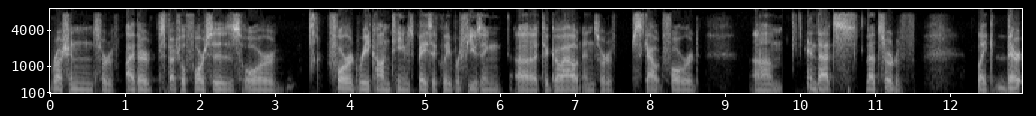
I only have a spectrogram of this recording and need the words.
Russian sort of either special forces or forward recon teams basically refusing uh, to go out and sort of scout forward, um, and that's that's sort of like they're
